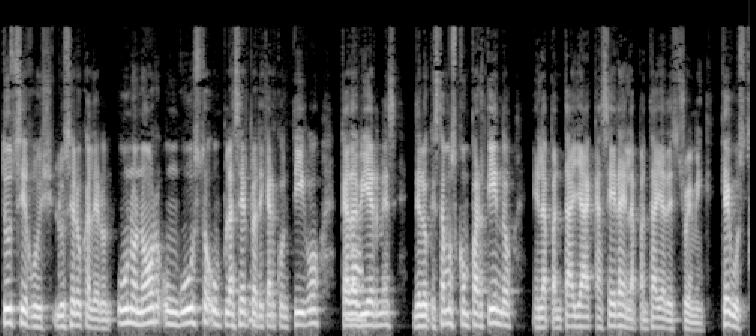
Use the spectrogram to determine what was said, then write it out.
Tutsi Rush, Lucero Calderón. Un honor, un gusto, un placer platicar contigo cada viernes de lo que estamos compartiendo en la pantalla casera, en la pantalla de streaming. Qué gusto.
